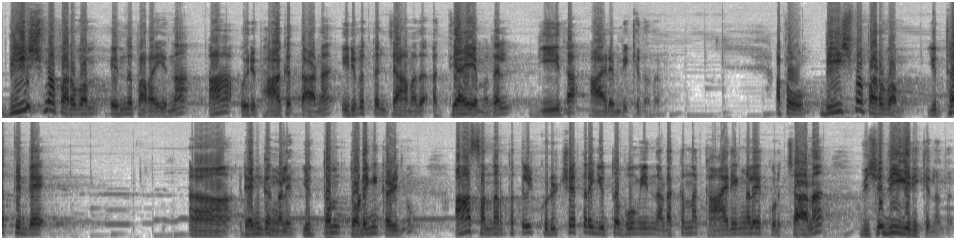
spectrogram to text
ഭീഷ്മപർവം എന്ന് പറയുന്ന ആ ഒരു ഭാഗത്താണ് ഇരുപത്തഞ്ചാമത് അധ്യായം മുതൽ ഗീത ആരംഭിക്കുന്നത്. അപ്പോൾ ഭീഷ്മപർവം യുദ്ധത്തിന്റെ രംഗങ്ങളിൽ യുദ്ധം തുടങ്ങിക്കഴിഞ്ഞു. ആ സന്ദർഭത്തിൽ കുരുക്ഷേത്ര യുദ്ധഭൂമിയിൽ നടക്കുന്ന കാര്യങ്ങളെക്കുറിച്ചാണ് വിശദീകരിക്കുന്നത്.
